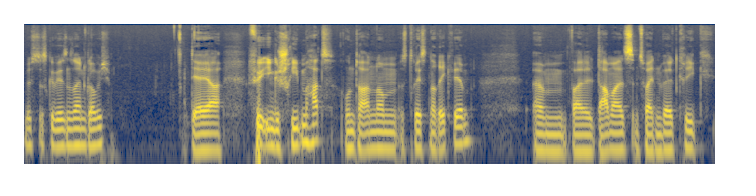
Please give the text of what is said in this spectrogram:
müsste es gewesen sein, glaube ich. Der ja für ihn geschrieben hat, unter anderem das Dresdner Requiem. Ähm, weil damals im Zweiten Weltkrieg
